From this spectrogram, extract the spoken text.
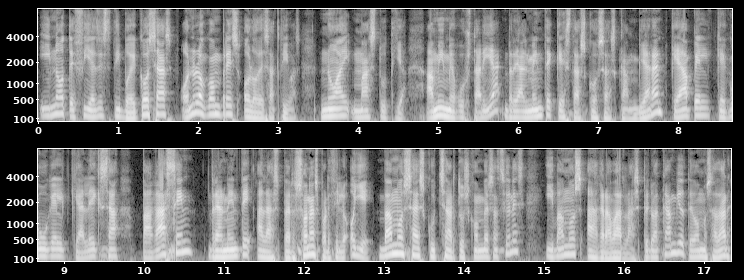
y no te fías de este tipo de cosas, o no lo compres o lo desactivas. No hay más tu tía. A mí me gustaría realmente que estas cosas cambiaran, que Apple, que Google, que Alexa pagasen realmente a las personas por decirlo, oye, vamos a escuchar tus conversaciones y vamos a grabarlas, pero a cambio te vamos a dar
